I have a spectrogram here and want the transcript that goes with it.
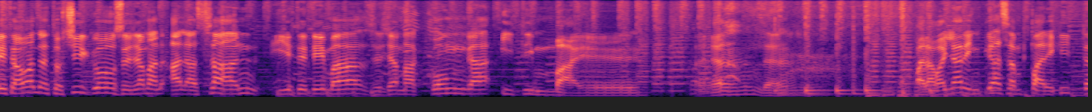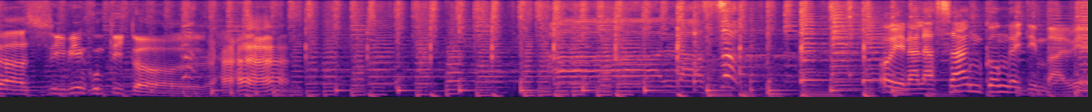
Esta banda, estos chicos, se llaman Alazán y este tema se llama Conga y Timbal. Para bailar en casa en parejitas y bien juntitos. Muy bien, Alazán, conga y timbal. Bien.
